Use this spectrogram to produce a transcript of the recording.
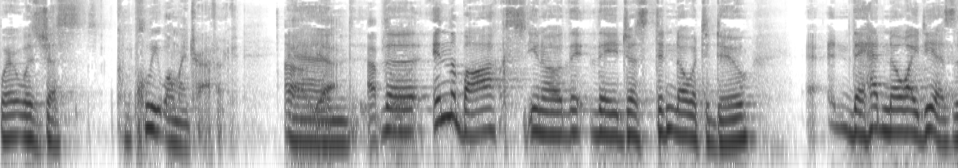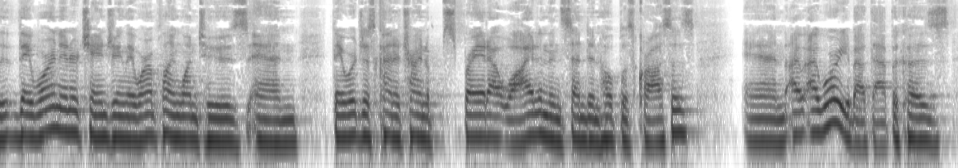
where it was just complete one way traffic. Oh, yeah, and absolutely. the in the box, you know, they they just didn't know what to do they had no ideas. They weren't interchanging. They weren't playing one twos, and they were just kind of trying to spray it out wide and then send in hopeless crosses. And I, I worry about that because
